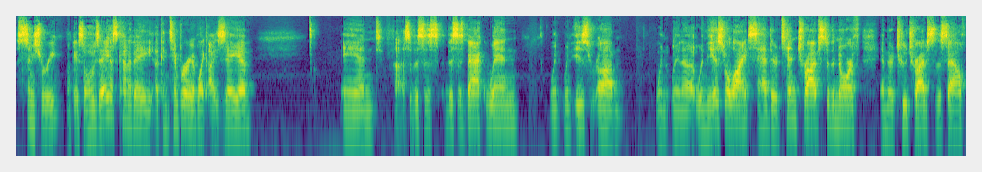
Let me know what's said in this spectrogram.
century. Okay, so Hosea is kind of a, a contemporary of like Isaiah. And uh, so this is this is back when when when Israel um, when when uh, when the Israelites had their ten tribes to the north and their two tribes to the south.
